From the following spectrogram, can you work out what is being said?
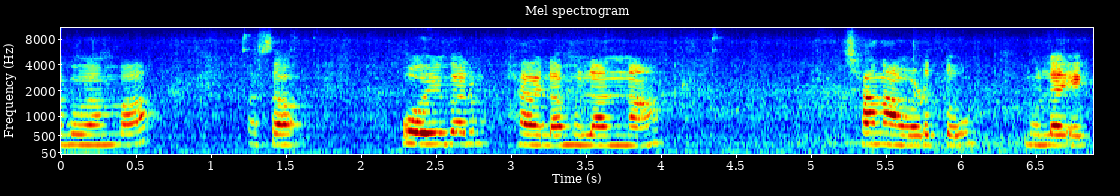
हा असं असा पोळीवर खायला मुलांना छान आवडतो. मुलं एक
